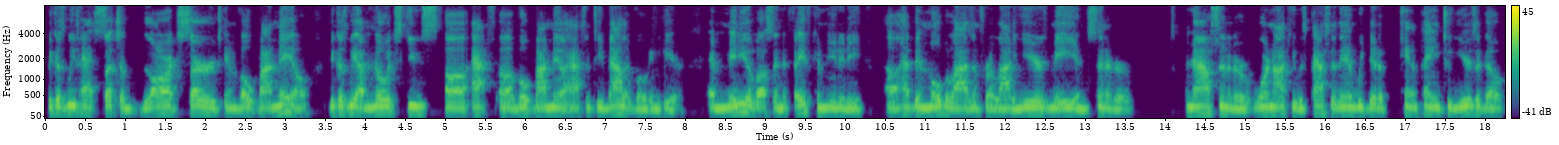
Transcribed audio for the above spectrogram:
because we've had such a large surge in vote by mail because we have no excuse uh, uh, vote by mail absentee ballot voting here. And many of us in the faith community uh, have been mobilizing for a lot of years. Me and Senator, now Senator Warnock, he was pastor then. We did a campaign two years ago,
